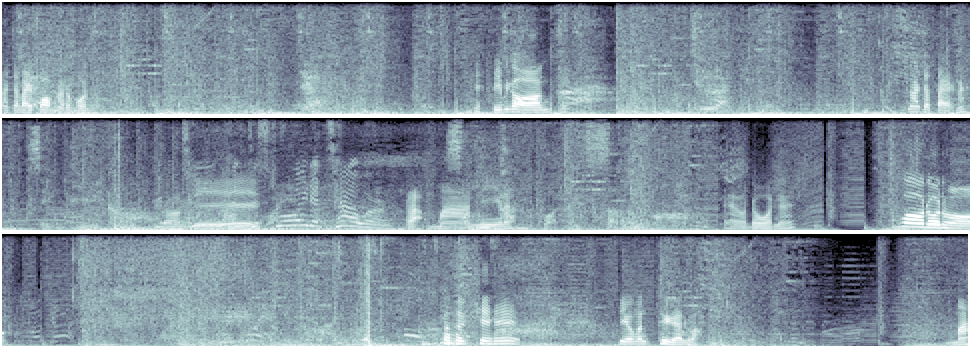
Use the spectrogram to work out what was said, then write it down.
น่าจะได้ป้อมนะทุกคนตีไปก่อน น่าจะแตกนะสิ่งที่ข้าโอเคประมาณนี้นะอ้าวโดนนะโว้าวโดนหอกโอเคเซียวมันเถื่อนว่ะ มา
